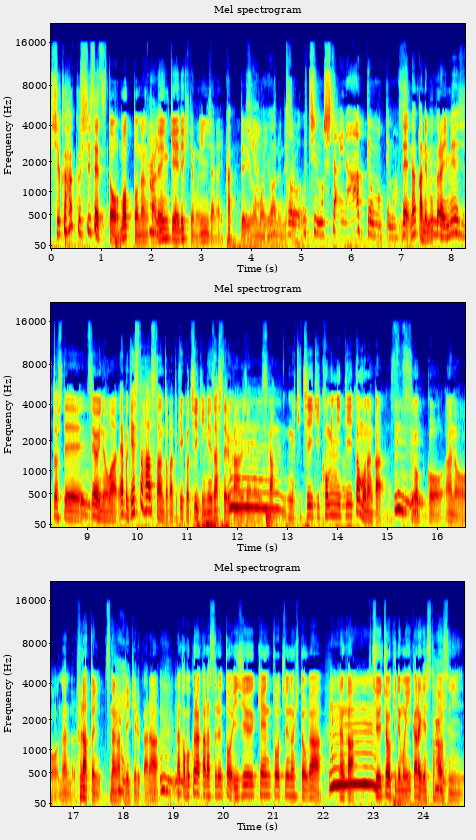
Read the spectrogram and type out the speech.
宿泊施設ともっとなんかはい。連携できてもいいんじゃないかっていう思いはあるんですよ、もっとうちもしたいなって思ってます。でなんかね僕らイメージとして強いのは、やっぱゲストハウスさんとかって結構地域に根ざしてる感あるじゃないですか、うん。ね地域コミュニティともなんかすうんうんすごくこうあのなんだろうフラットにつながっていけるから、うんうん。なんか僕らからすると移住検討中の人がうん。なんか中長期でもいいからゲストハウスに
